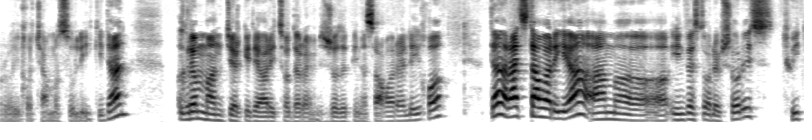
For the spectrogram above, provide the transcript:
რო იყო ჩამოსული იქიდან, მაგრამ მან ჯერ კიდე არ იცოდა რომ ის ჟოზეფინა საყვარელი იყო და რაც თავარია ამ ინვესტორებს შორის თვით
